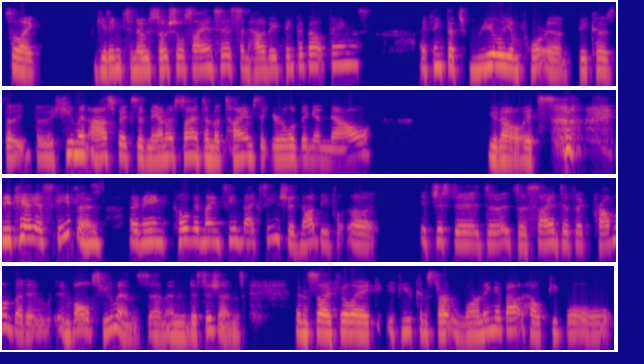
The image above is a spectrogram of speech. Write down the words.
So like getting to know social scientists and how they think about things. I think that's really important because the, the human aspects of nanoscience and the times that you're living in now, you know, it's, you can't escape it. I mean, COVID-19 vaccine should not be, uh, it's just a, it's a, it's a scientific problem, but it involves humans and, and decisions. And so I feel like if you can start learning about how people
